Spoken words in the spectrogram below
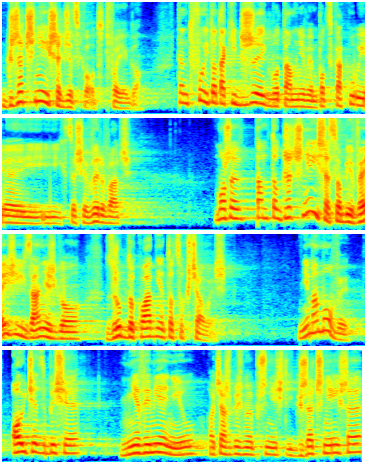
grzeczniejsze dziecko od twojego. Ten twój to taki drzyg, bo tam, nie wiem, podskakuje i, i chce się wyrwać. Może tam to grzeczniejsze sobie weź i zanieś go, zrób dokładnie to, co chciałeś. Nie ma mowy. Ojciec by się nie wymienił, chociażbyśmy przynieśli grzeczniejsze,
